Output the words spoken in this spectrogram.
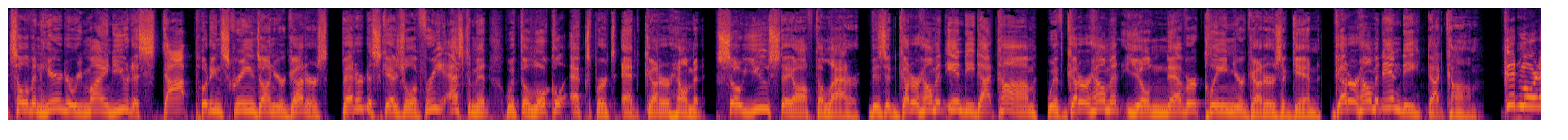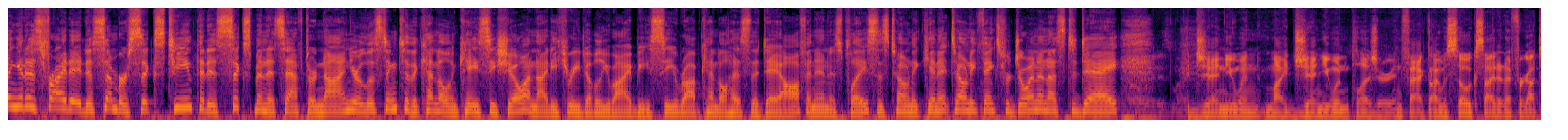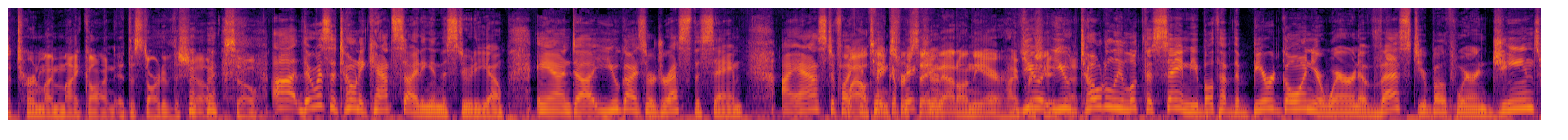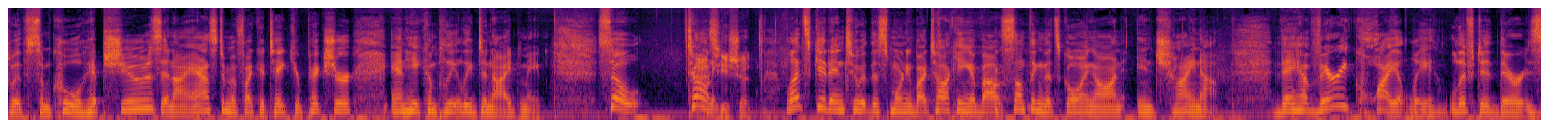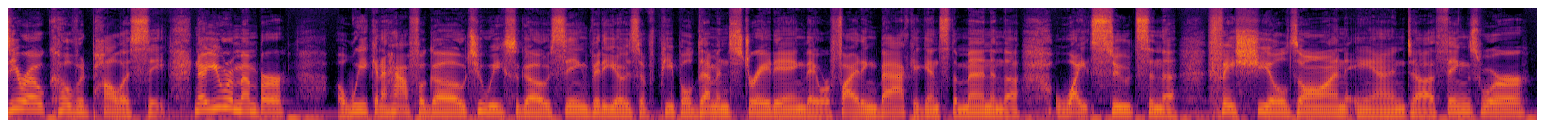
Matt Sullivan here to remind you to stop putting screens on your gutters. Better to schedule a free estimate with the local experts at Gutter Helmet so you stay off the ladder. Visit gutterhelmetindy.com. With Gutter Helmet, you'll never clean your gutters again. Gutterhelmetindy.com. Good morning. It is Friday, December 16th. It is six minutes after nine. You're listening to the Kendall and Casey show on 93 WIBC. Rob Kendall has the day off, and in his place is Tony Kinnett. Tony, thanks for joining us today. Genuine, my genuine pleasure. In fact, I was so excited I forgot to turn my mic on at the start of the show. So uh, there was a Tony Katz sighting in the studio, and uh, you guys are dressed the same. I asked if I wow, could take a picture. Wow, thanks for saying that on the air. I appreciate you, you that. totally look the same. You both have the beard going. You're wearing a vest. You're both wearing jeans with some cool hip shoes. And I asked him if I could take your picture, and he completely denied me. So. Tony, As he should. Let's get into it this morning by talking about something that's going on in China. They have very quietly lifted their zero COVID policy. Now, you remember a week and a half ago, two weeks ago, seeing videos of people demonstrating. They were fighting back against the men in the white suits and the face shields on, and uh, things were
